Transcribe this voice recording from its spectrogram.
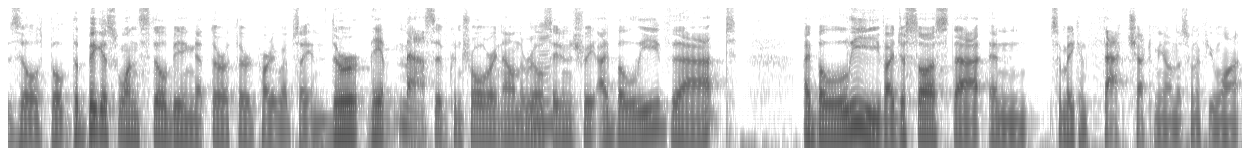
Zillow's built. The biggest one still being that they're a third party website and they're they have massive control right now in the real estate industry. I believe that I believe I just saw a stat and somebody can fact check me on this one if you want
